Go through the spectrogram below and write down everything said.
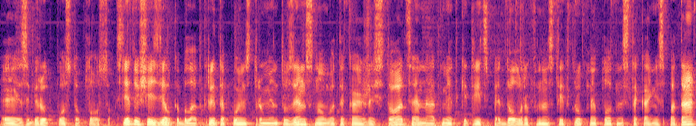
э, заберут по стоп-лоссу. Следующая сделка была открыта по инструменту Zen, снова такая же ситуация. На отметке 35 долларов у нас стоит крупная плотность стакане спота,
